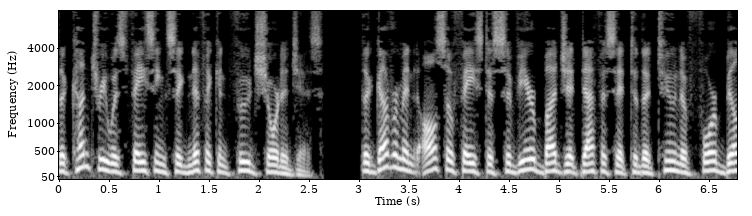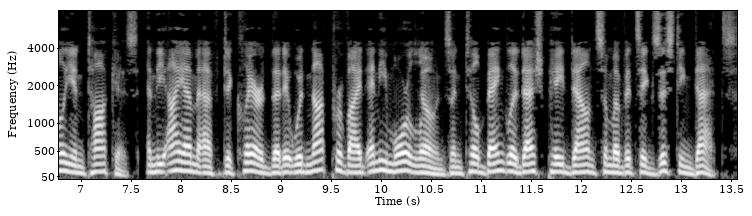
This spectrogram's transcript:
The country was facing significant food shortages. The government also faced a severe budget deficit to the tune of 4 billion takas, and the IMF declared that it would not provide any more loans until Bangladesh paid down some of its existing debts.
